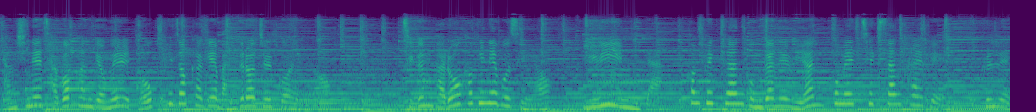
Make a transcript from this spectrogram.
당신의 작업 환경을 더욱 쾌적하게 만들어줄 거예요. 지금 바로 확인해 보세요. 2위입니다. 컴팩트한 공간을 위한 코멧 책상 800 블랙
